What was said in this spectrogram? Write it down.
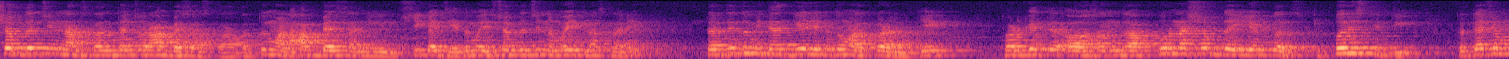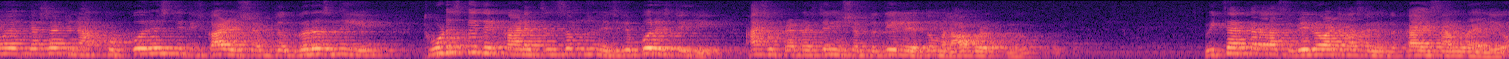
शब्दचिन्ह असतात आणि त्याच्यावर अभ्यास असतात आता तुम्हाला अभ्यास आणि शिकायचे तर म्हणजे शब्दचिन्ह माहीत नसणार आहे. तर ते तुम्ही त्यात गेले की तुम्हाला कळण की एक थोडक्यात समजा पूर्ण शब्द एकच की परिस्थिती. तर त्याच्यामुळे त्यासाठी ना अख्खं परिस्थिती काळे शब्द गरज नाहीये. थोडंच काहीतरी काढायचं समजून घ्यायचं की परिस्थिती अशा प्रकारे त्यांनी शब्द दिलेले तुम्हाला आवड विचार करायला असं वेगळं वाटत असेल नेमकं काय सांगू राहिले हो.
